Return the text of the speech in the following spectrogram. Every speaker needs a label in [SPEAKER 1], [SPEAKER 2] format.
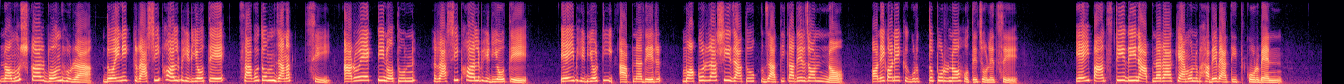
[SPEAKER 1] নমস্কার বন্ধুরা, দৈনিক রাশিফল ভিডিওতে স্বাগতম জানাচ্ছি আরও একটি নতুন রাশিফল ভিডিওতে। এই ভিডিওটি আপনাদের মকর রাশি জাতক জাতিকাদের জন্য অনেক অনেক গুরুত্বপূর্ণ হতে চলেছে। এই পাঁচটি দিন আপনারা কেমনভাবে ব্যতীত করবেন?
